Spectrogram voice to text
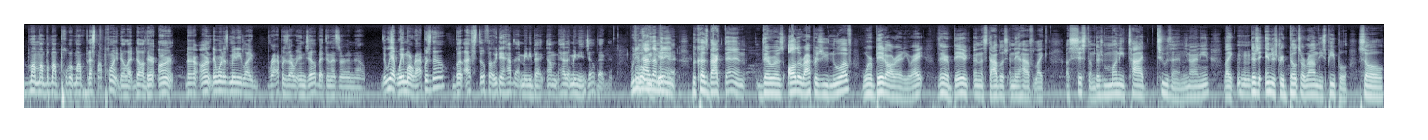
My my but my, my that's my point though. Like, dog, there aren't there aren't there weren't as many like rappers that were in jail back then as there are now. We have way more rappers now, but I still felt we didn't have that many back um have that many in jail back then. We didn't have we that did many have. because back then there was all the rappers you knew of were big already, right? They're big and established, and they have like a system. There's money tied to them. You know what I mean? Like Mm-hmm. there's an industry built around these people, so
